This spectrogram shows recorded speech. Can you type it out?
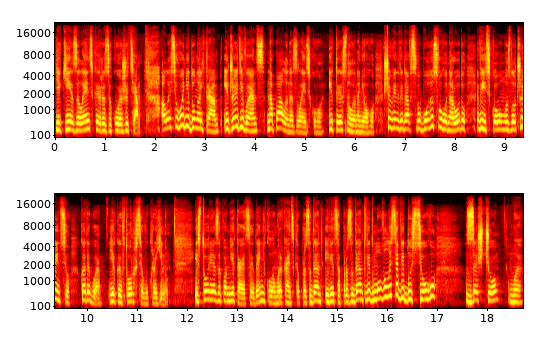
які Зеленський ризикує життя. Але сьогодні Дональд Трамп і Джей Ді Венс напали на Зеленського і тиснули на нього, що він віддав свободу свого народу військовому злочинцю КДБ, який вторгся в Україну. Історія запам'ятає цей день, коли американський президент і віце-президент відмовилися від усього. За що ми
